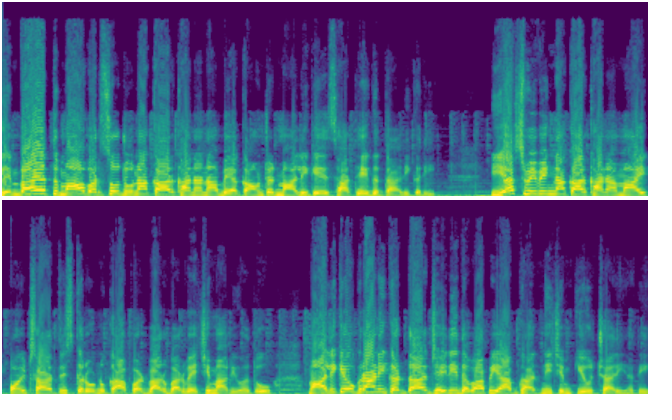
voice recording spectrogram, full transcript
લિંબાયતમાં વર્ષો જૂના કારખાનાના બે એકાઉન્ટન્ટ માલિકે સાથે ગદ્દારી કરી. યશ વિવિંગના કારખાનામાં એક પોઈન્ટ સાડત્રીસ કરોડનું કાપડ બારોબાર વેચી માર્યું હતું. માલિકે ઉઘરાણી કરતા ઝેરી દવા પી આપઘાતની ચીમકી ઉચ્ચારી હતી.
